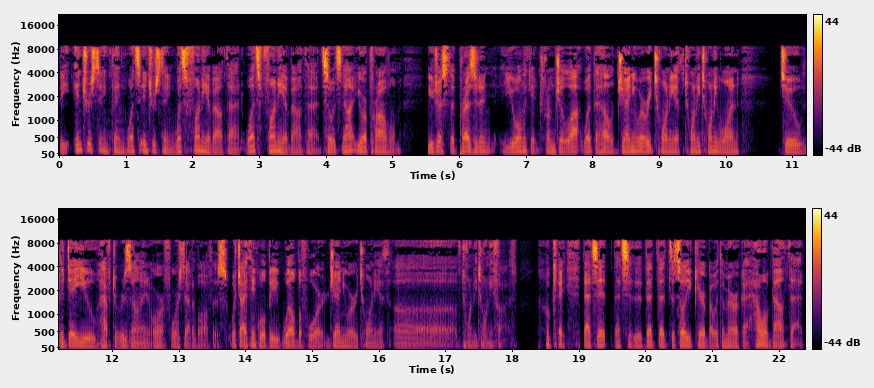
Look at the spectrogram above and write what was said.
the interesting thing, what's interesting, what's funny about that? What's funny about that? So it's not your problem. You're just the president. You only get from July, what the hell, January 20th, 2021 to the day you have to resign or are forced out of office, which I think will be well before January 20th of 2025. Okay. That's it. That's it. That, that, that's all you care about with America. How about that?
